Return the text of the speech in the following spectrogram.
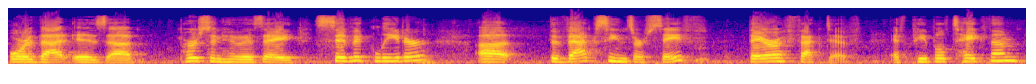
or that is a person who is a civic leader. Uh, the vaccines are safe, they are effective. If people take them,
